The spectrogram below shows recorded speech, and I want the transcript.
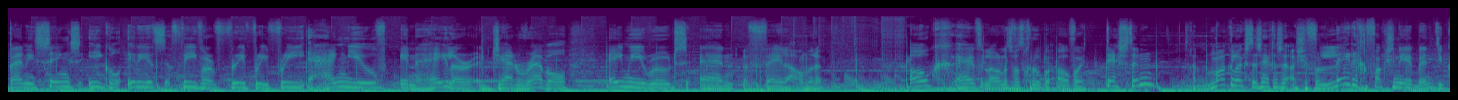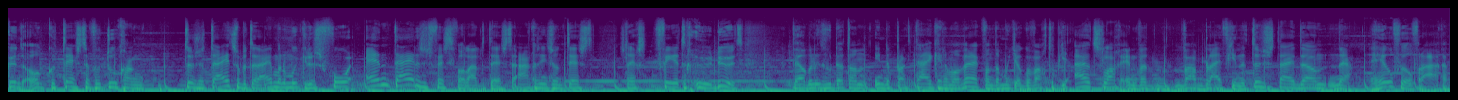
Benny Sings, Eagle Idiots, Fever Free Free Free, Hang Youth, Inhaler, Jet Rebel, Amy Roots en vele anderen. Ook heeft Lowlands wat geroepen over testen. Het gaat het makkelijkste, zeggen ze, als je volledig gevaccineerd bent. Je kunt ook testen voor toegang tussentijds op het terrein... maar dan moet je dus voor en tijdens het festival laten testen... aangezien zo'n test slechts 40 uur duurt. Wel benieuwd hoe dat dan in de praktijk helemaal werkt... want dan moet je ook wachten op je uitslag... en wat, waar blijf je in de tussentijd dan? Nou ja, heel veel vragen.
